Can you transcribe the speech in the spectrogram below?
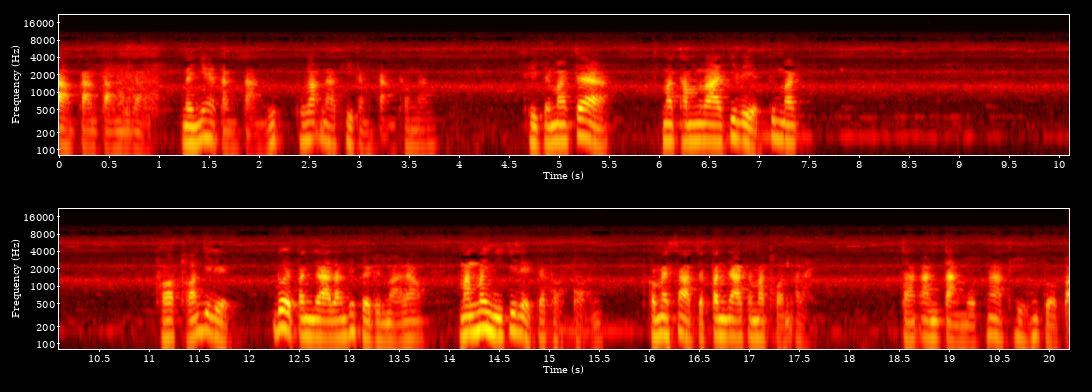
ตามการตามเวลาในแง่ต่างๆหรือธุระหน้าที่ต่างๆ เท่านั้น ที่จะมาแก้มาทำลายกิเลสขึ้นมาถอดถอนกิเลสด้วยปัญญาดังที่เคยเป็นมาแล้ว มันไม่มีกิเลสจะถอดถอน ก็ไม่ทราบจะปัญญาจะมาถอนอะไร ต่างอันต่างหมดหน้าที่ของตัวไป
